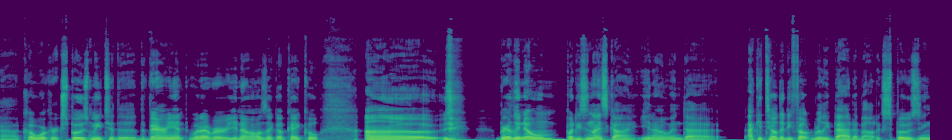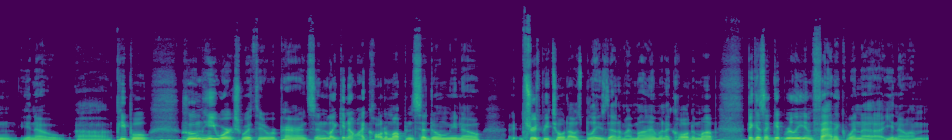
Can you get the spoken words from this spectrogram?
Uh, coworker exposed me to the the variant, whatever. You know, I was like, okay, cool. Uh, barely know him, but he's a nice guy, you know, and uh, I could tell that he felt really bad about exposing, you know, uh, people whom he works with who were parents. And like, you know, I called him up and said to him, you know, truth be told, I was blazed out of my mind when I called him up because I get really emphatic when, uh, you know, I'm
